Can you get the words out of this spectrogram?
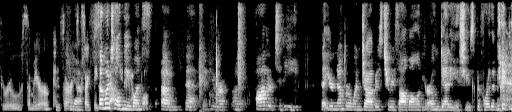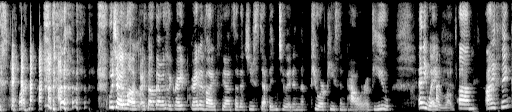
through some of your concerns. Yeah. I think someone told me once um, that if you're a, a father to be, that your number one job is to resolve all of your own daddy issues before the baby's born. Which I loved. I thought that was a great, great advice. Yeah, so that you step into it in the pure peace and power of you. Anyway, I love um, I think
